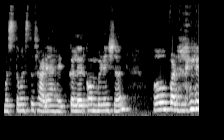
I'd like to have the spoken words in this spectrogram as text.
मस्त मस्त साड्या आहेत कलर कॉम्बिनेशन हो पडले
